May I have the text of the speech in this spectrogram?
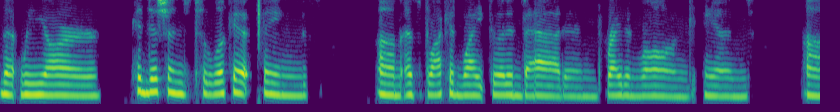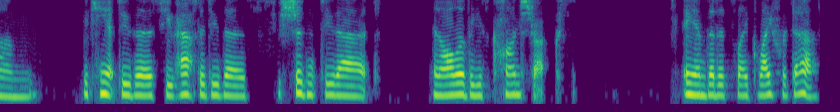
that we are conditioned to look at things um, as black and white, good and bad, and right and wrong, and um, you can't do this, you have to do this, you shouldn't do that, and all of these constructs, and that it's like life or death.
